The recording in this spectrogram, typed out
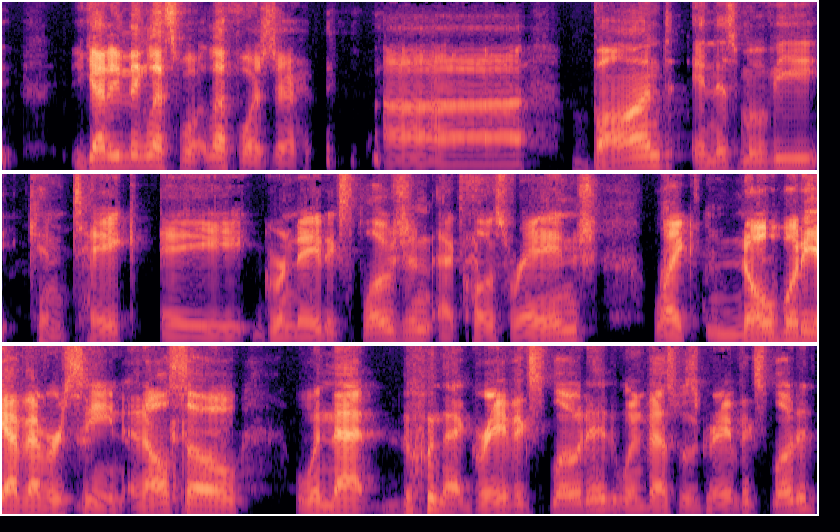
it. You got anything less for left for us, Jared? Uh, Bond in this movie can take a grenade explosion at close range like nobody I've ever seen. And also, when that when that grave exploded, when Vesper's grave exploded,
